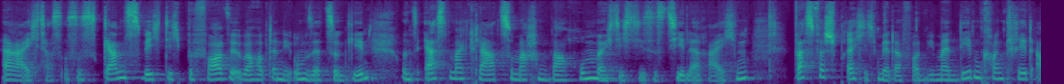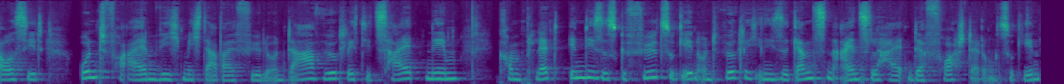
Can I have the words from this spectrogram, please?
erreicht hast. Es ist ganz wichtig, bevor wir überhaupt an die Umsetzung gehen, uns erstmal klar zu machen, warum möchte ich dieses Ziel erreichen? Was verspreche ich mir davon, wie mein Leben konkret aussieht und vor allem, wie ich mich dabei fühle. Und da wirklich die Zeit nehmen, komplett in dieses Gefühl zu gehen und wirklich in diese ganzen Einzelheiten der Vorstellung zu gehen,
